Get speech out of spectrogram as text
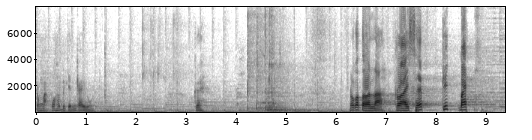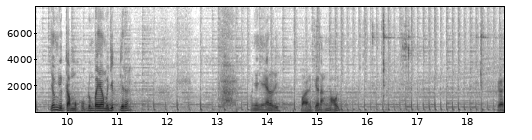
Chóng mặt quá hết cái chỉnh cây luôn. Ok nó có tên là tricep kickback. Giống như cầm một cục dumbbell mà dứt vậy đó. Thôi nhẹ nhẹ rồi đi. Bài này chơi nặng nổi. Ok.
